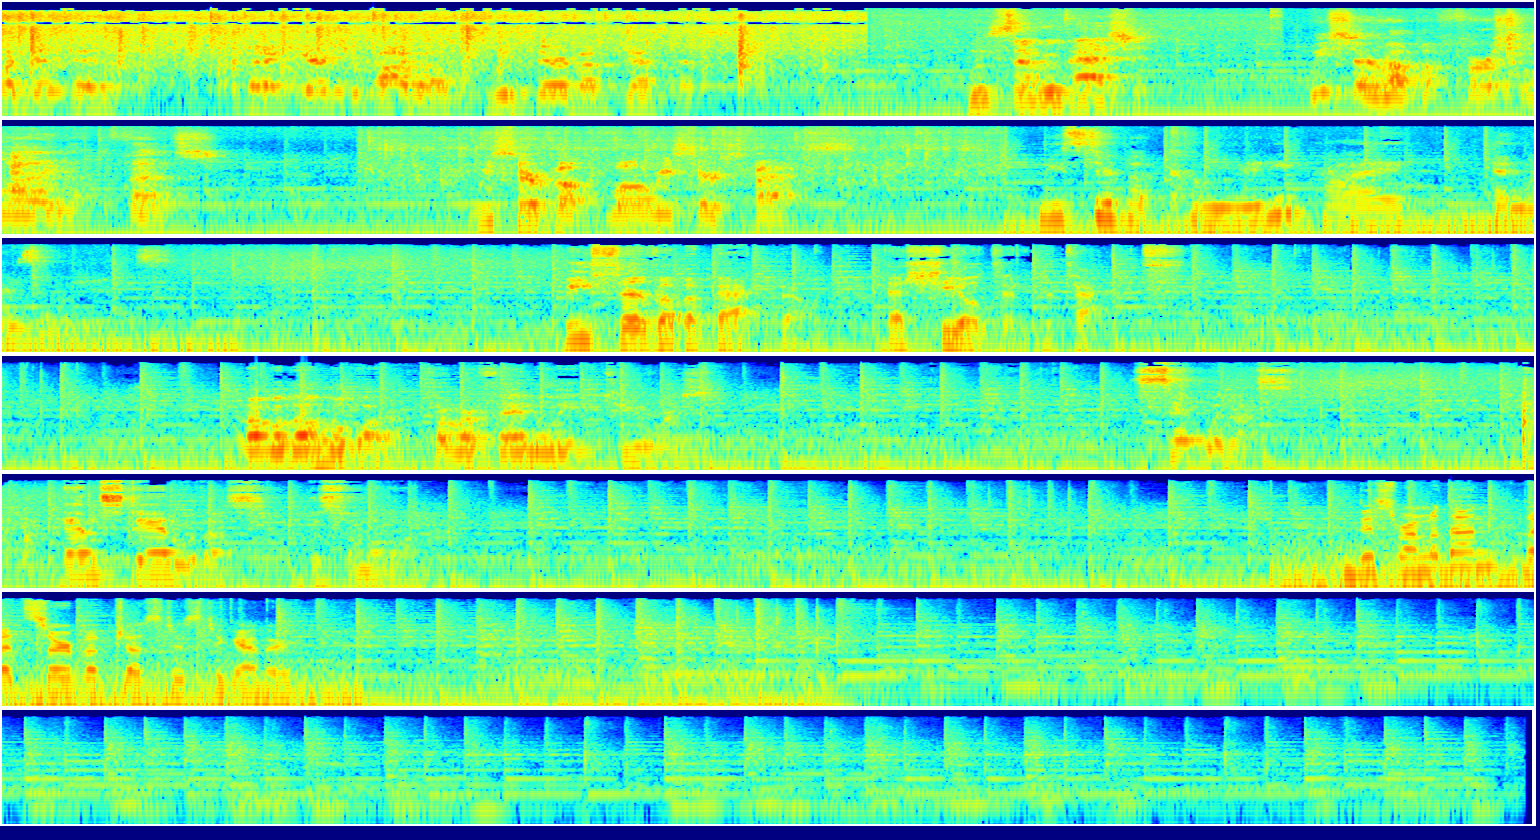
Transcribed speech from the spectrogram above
what this is, but at CAIR-Chicago, we serve up justice. We serve with passion. We serve up a first line of defense. We serve up well-researched facts. We serve up community pride and resilience. We serve up a backbone that shields and protects. Ramadan Mubarak from our family to yours. Sit with us and stand with us this Ramadan. This Ramadan, let's serve up justice together.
